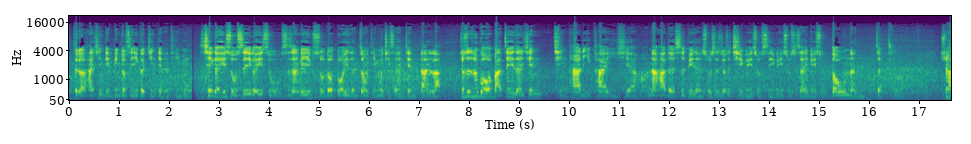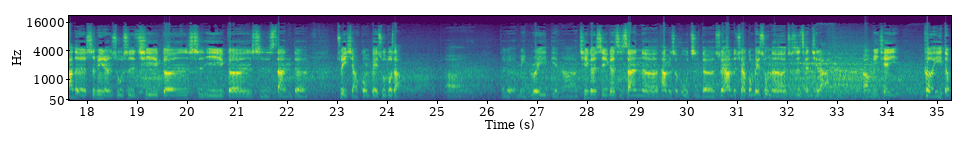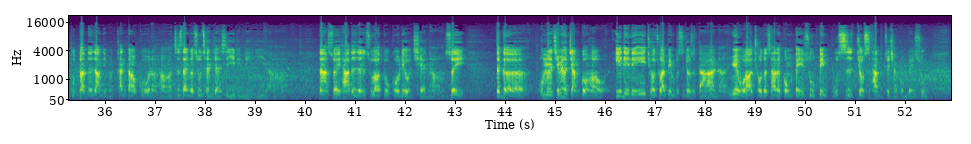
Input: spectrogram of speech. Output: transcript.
这个韩信点兵就是一个经典的题目。七个一数，十一个一数，十三个一数都多一人，这种题目其实很简单啦。就是如果我把这一人先请他离开一下哈，那他的士兵人数是就是七个一数，十一个一数，十三个一数都能整出。所以它的士兵人数是七跟十一跟十三的最小公倍数多少？啊，这个敏锐一点啊，七跟十一跟十三呢，他们是互质的，所以它们的最小公倍数呢就是乘起来。啊，我们以前刻意的不断的让你们看到过了哈，这三个数乘起来是一零零一啊。那所以它的人数要多过六千哈，所以这个。我们前面有讲过哈，一零零一求出来并不是就是答案啊，因为我要求的是它的公倍数，并不是就是它的最小公倍数，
